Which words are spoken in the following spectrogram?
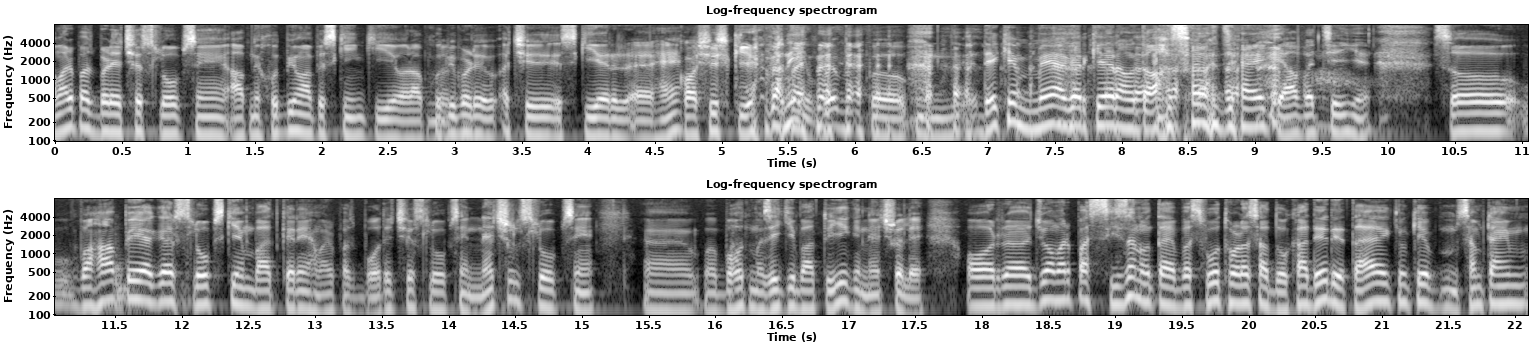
ہمارے پاس بڑے اچھے سلوپس ہیں آپ نے خود بھی وہاں پہ اسکینگ کی ہے اور آپ خود بھی بڑے اچھے اسکیئر ہیں۔ کوشش کیا نہیں دیکھیں میں اگر کہہ رہا ہوں تو آپ سمجھ جائیں کہ آپ اچھے ہی ہیں۔ سو وہاں پہ اگر سلوپس کی ہم بات کریں ہمارے پاس بہت اچھے سلوپس ہیں نیچرل سلوپس ہیں۔ بہت مزے کی بات تو یہ کہ نیچرل ہے۔ اور جو ہمارے پاس سیزن ہوتا ہے بس وہ تھوڑا سا دھوکہ دے دیتا ہے کیونکہ سم ٹائم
